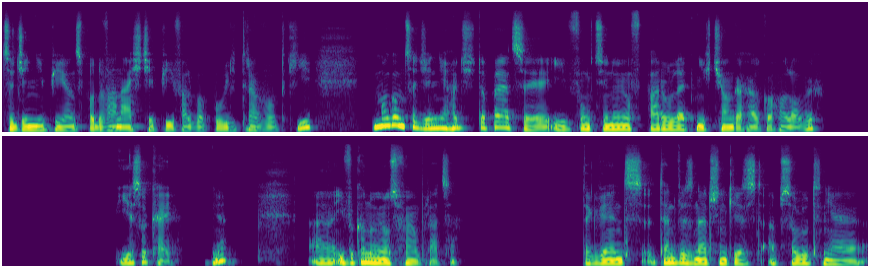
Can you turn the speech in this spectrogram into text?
codziennie pijąc po 12 piw albo pół litra wódki. I mogą codziennie chodzić do pracy i funkcjonują w paruletnich ciągach alkoholowych. I jest ok, nie? E, I wykonują swoją pracę. Tak więc ten wyznacznik jest absolutnie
